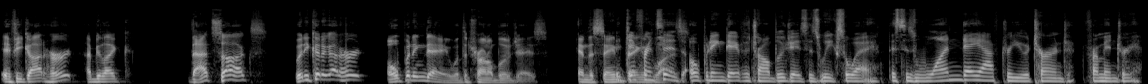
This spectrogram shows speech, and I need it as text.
If he got hurt, I'd be like, that sucks. But he could have got hurt opening day with the Toronto Blue Jays. And the same the thing difference applies. is opening day for the Toronto Blue Jays is weeks away. This is one day after you returned from injury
